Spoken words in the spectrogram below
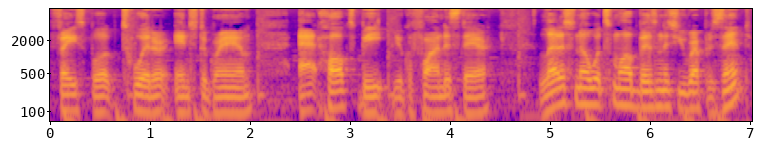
Facebook, Twitter, Instagram, at Hawksbeat. You can find us there. Let us know what small business you represent,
